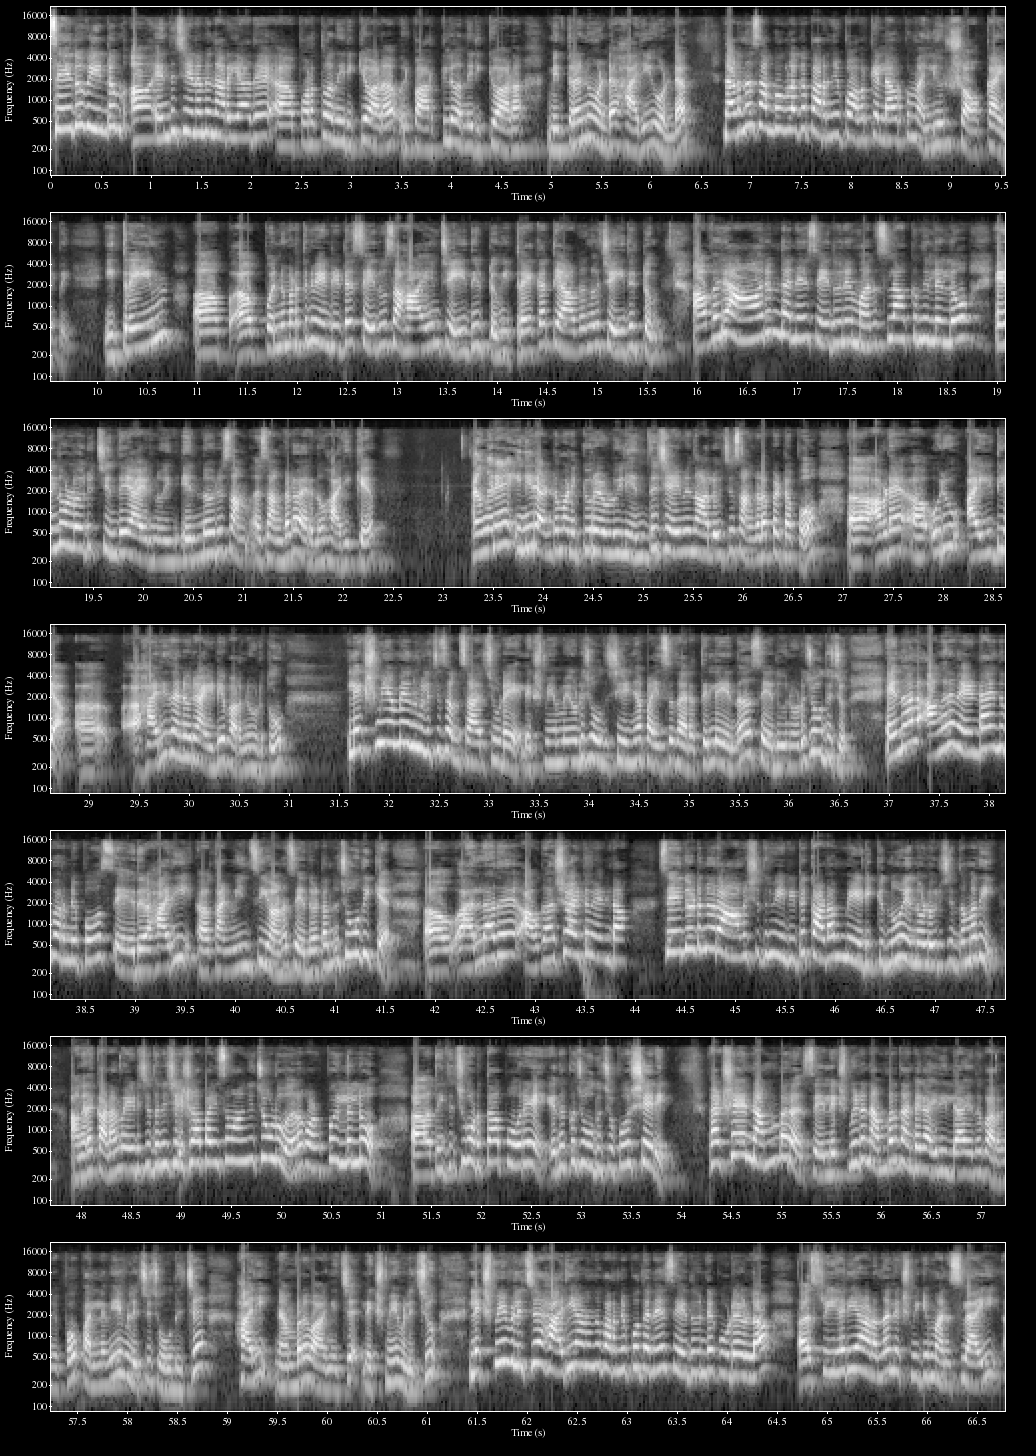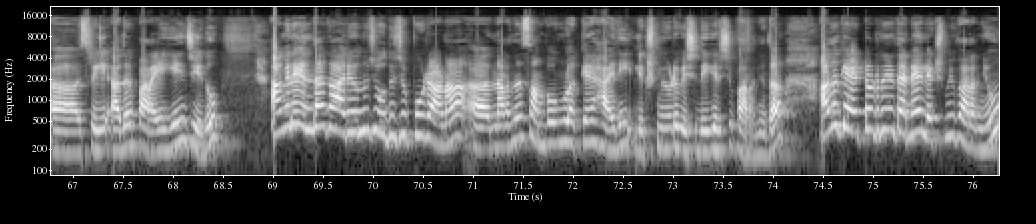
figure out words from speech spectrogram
സേതു വീണ്ടും എന്ത് ചെയ്യണമെന്ന് അറിയാതെ പുറത്തു വന്നിരിക്കുവാണ് ഒരു പാർക്കിൽ വന്നിരിക്കുവാണ്. മിത്രനും ഉണ്ട് ഹരിയും ഉണ്ട്. നടന്ന സംഭവങ്ങളൊക്കെ പറഞ്ഞപ്പോൾ അവർക്ക് എല്ലാവർക്കും വലിയൊരു ഷോക്കായിപ്പോയി. ഇത്രയും പൊന്നുമടത്തിന് വേണ്ടിയിട്ട് സേതു സഹായം ചെയ്തിട്ടും ഇത്രയൊക്കെ ത്യാഗങ്ങൾ ചെയ്തിട്ടും അവരാരും തന്നെ സേതുവിനെ മനസ്സിലാക്കുന്നില്ലല്ലോ എന്നുള്ള ഒരു ചിന്തയായിരുന്നു. എന്നൊരു സങ്കടമായിരുന്നു ഹരിക്ക്. അങ്ങനെ ഇനി രണ്ടു മണിക്കൂറേ ഉള്ളൂ. ഇനി എന്ത് ചെയ്യുമെന്ന് ആലോചിച്ച് സങ്കടപ്പെട്ടപ്പോൾ അവിടെ ഒരു ഐഡിയ ഹരി തന്നെ ഒരു ഐഡിയ പറഞ്ഞു കൊടുത്തു. ലക്ഷ്മി അമ്മയൊന്ന് വിളിച്ച് സംസാരിച്ചൂടെ? ലക്ഷ്മി അമ്മയോട് ചോദിച്ചു കഴിഞ്ഞാൽ പൈസ തരത്തില്ലേ എന്ന് സേതുവിനോട് ചോദിച്ചു. എന്നാൽ അങ്ങനെ വേണ്ട എന്ന് പറഞ്ഞപ്പോൾ സേതു ഹരി കൺവിൻസ് ചെയ്യുവാണ് സേതുവേട്ടൻ ഒന്ന് ചോദിക്ക് അല്ലാതെ അവകാശമായിട്ട് വേണ്ട. സേതുവേട്ടൻ ഒരു ആവശ്യത്തിന് വേണ്ടിയിട്ട് കടം മേടിക്കുന്നു എന്നുള്ള ഒരു ചിന്ത മതി. അങ്ങനെ കടം മേടിച്ചതിന് ശേഷം ആ പൈസ വാങ്ങിച്ചോളൂ. വേറെ കുഴപ്പമില്ലല്ലോ. തിരിച്ചു കൊടുത്താൽ പോരെ എന്നൊക്കെ ചോദിച്ചപ്പോൾ ശരി. പക്ഷേ നമ്പർ ലക്ഷ്മിയുടെ നമ്പർ തന്റെ കയ്യിലില്ല എന്ന് പറഞ്ഞപ്പോൾ പല്ലവിയെ വിളിച്ച് ചോദിച്ച് ഹരി നമ്പർ വാങ്ങിച്ച് ലക്ഷ്മിയെ വിളിച്ചു. ലക്ഷ്മിയെ വിളിച്ച് ഹരിയാണെന്ന് പറഞ്ഞപ്പോൾ തന്നെ സേതുവിന്റെ കൂടെയുള്ള ശ്രീഹരിയാണെന്ന് ലക്ഷ്മിക്ക് മനസ്സിലായി. ശ്രീ അത് പറയുകയും ചെയ്തു. അങ്ങനെ എന്താ കാര്യമെന്ന് ചോദിച്ചപ്പോഴാണ് നടന്ന സംഭവങ്ങളൊക്കെ ഹരി ലക്ഷ്മിയോട് വിശദീകരിച്ച് പറഞ്ഞത്. അത് കേട്ട ഉടനെ തന്നെ ലക്ഷ്മി പറഞ്ഞു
